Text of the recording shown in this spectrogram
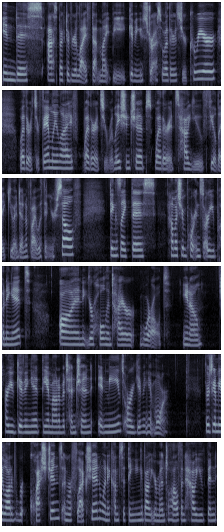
in this aspect of your life that might be giving you stress, whether it's your career, whether it's your family life, whether it's your relationships, whether it's how you feel like you identify within yourself, things like this. How much importance are you putting it on your whole entire world? You know, are you giving it the amount of attention it needs or giving it more? There's going to be a lot of re- questions and reflection when it comes to thinking about your mental health and how you've been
